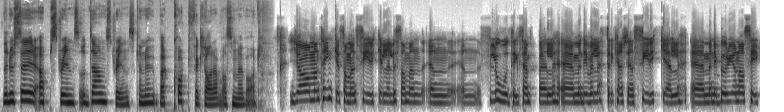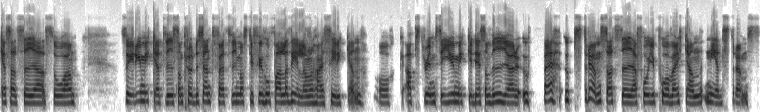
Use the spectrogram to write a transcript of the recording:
När du säger upstreams och downstreams, kan du bara kort förklara vad som är vad? Ja, man tänker som en cirkel eller som en, en, en flod till exempel, eh, men det är väl lättare kanske en cirkel. Eh, men i början av cirkeln så att säga så, så är det ju mycket att vi som producent, för att vi måste få ihop alla delar av den här cirkeln och upstreams är ju mycket det som vi gör uppe, uppströms så att säga, får ju påverkan nedströms.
